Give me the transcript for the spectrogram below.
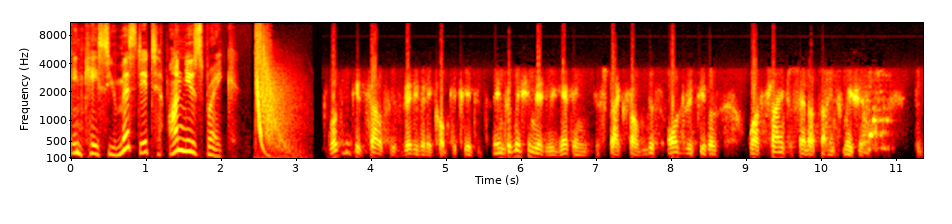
in case you missed it on Newsbreak. Mozambique itself is very, very complicated. The information that we're getting is like from just ordinary people who are trying to send us some information. The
